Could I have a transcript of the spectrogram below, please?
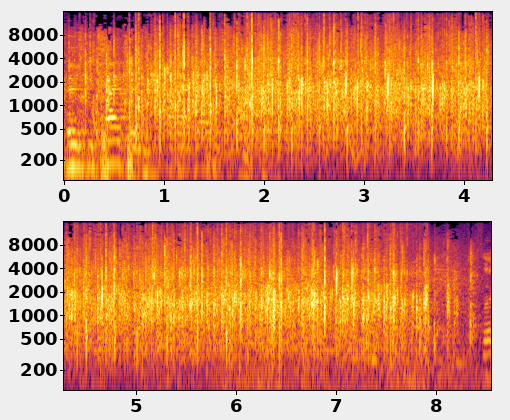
who's the patron of our Gaffers Day.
